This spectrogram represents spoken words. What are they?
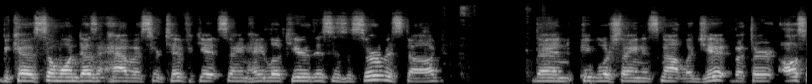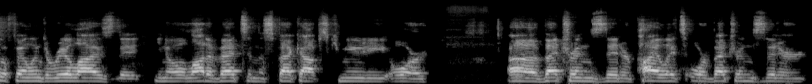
because someone doesn't have a certificate saying, hey, look here, this is a service dog, then people are saying it's not legit. But they're also failing to realize that, you know, a lot of vets in the spec ops community or uh, veterans that are pilots or veterans that are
